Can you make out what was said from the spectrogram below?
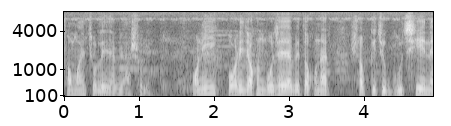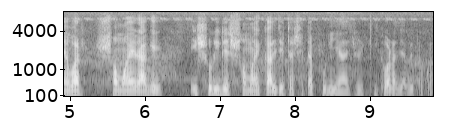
সময় চলে যাবে আসলে। অনেক পরে যখন বোঝা যাবে, তখন আর সব কিছু গুছিয়ে নেওয়ার সময়ের আগে এই শরীরের সময়কাল যেটা, সেটা ফুরিয়ে আসবে। কি করা যাবে তখন?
